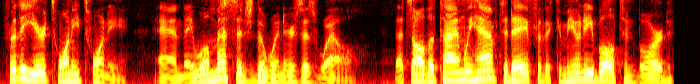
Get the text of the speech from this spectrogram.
for the year 2020, and they will message the winners as well. That's all the time we have today for the Community Bulletin Board.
